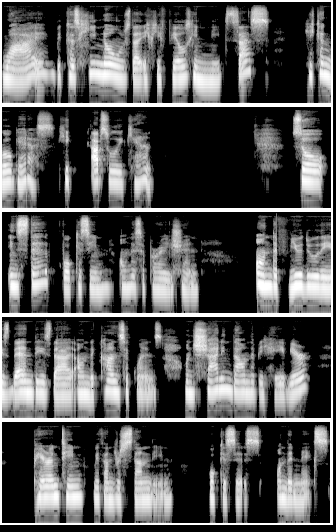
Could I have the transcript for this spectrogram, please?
Why? Because he knows that if he feels he needs us, he can go get us. He absolutely can. So instead of focusing on the separation, on the you do this, then this, that, on the consequence, on shutting down the behavior, parenting with understanding focuses on the next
